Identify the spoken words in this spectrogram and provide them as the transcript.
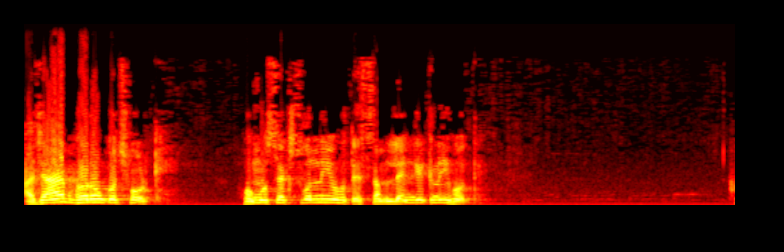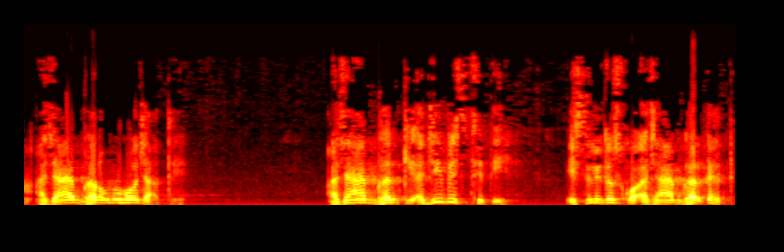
अजायब घरों को छोड़ के होमोसेक्सुअल नहीं होते समलैंगिक नहीं होते। हाँ, अजायब घरों में हो जाते। अजायब घर की अजीब स्थिति इसलिए तो उसको अजायब घर कहते।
